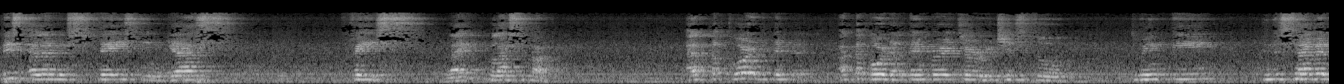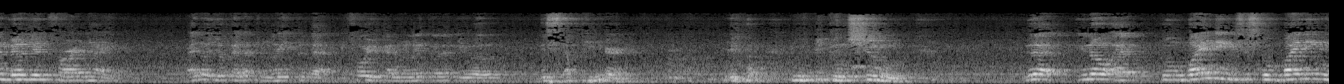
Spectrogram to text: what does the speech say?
this element stays in gas phase like plasma. At the core, at the core, the temperature reaches to 20, 27 million Fahrenheit. I know you cannot relate to that. Before you can relate to that, you will disappear. you will be consumed. You know, uh, combining this is combining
